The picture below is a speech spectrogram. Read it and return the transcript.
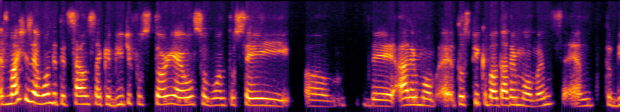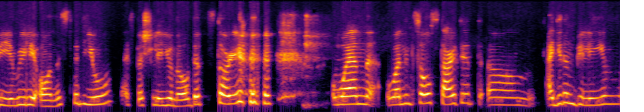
as much as I want that it sounds like a beautiful story, I also want to say um, the other mom uh, to speak about other moments and to be really honest with you, especially you know that story. when when it all started, um, I didn't believe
